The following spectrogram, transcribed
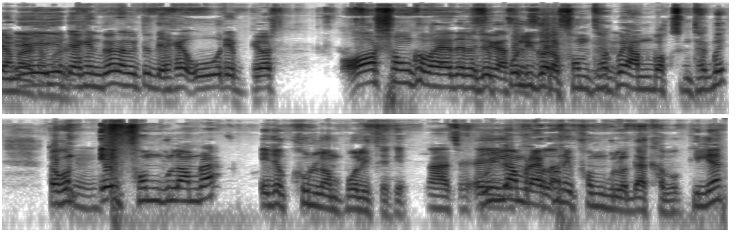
ক্যামেরা এই যে দেখেন ভিউয়ার আমি একটু দেখাই। ওরে ভিউয়ার্স অসংখ্য ভাইয়াদের কাছে আছে। পলি করা ফোম থাকবে আনবক্সিং থাকবে। তখন এই ফোমগুলো আমরা এই যে খুললাম পলি থেকে। আচ্ছা এই আমরা। এখন এই ফোমগুলো দেখাবো ক্লিয়ার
